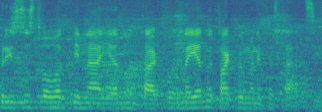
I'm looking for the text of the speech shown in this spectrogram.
prisustvovati na, jednom takvom, na jednoj takvoj manifestaciji.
